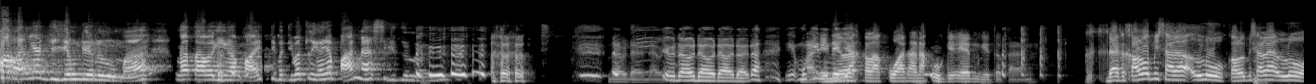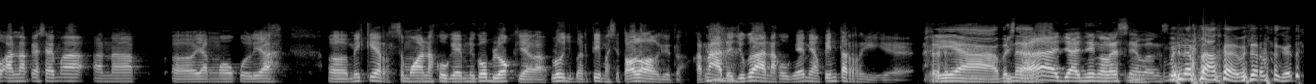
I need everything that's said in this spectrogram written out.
orangnya diem di rumah, nggak tahu lagi ngapain, tiba-tiba telinganya panas gitu loh. Udah udah udah. ya udah udah udah udah nah, ini mungkin nah, ini inilah aja kelakuan anak UGM gitu kan. Dan kalau misalnya lu, kalau misalnya lu anak SMA, anak eh, yang mau kuliah eh, mikir semua anak UGM ini goblok ya, lu berarti masih tolol gitu. Karena ada juga anak UGM yang pinter. Iya. iya Bisa benar aja anjing ngelesnya, Hmm, Bang. bener banget bener banget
